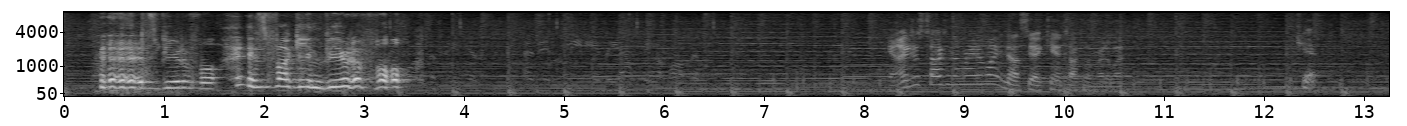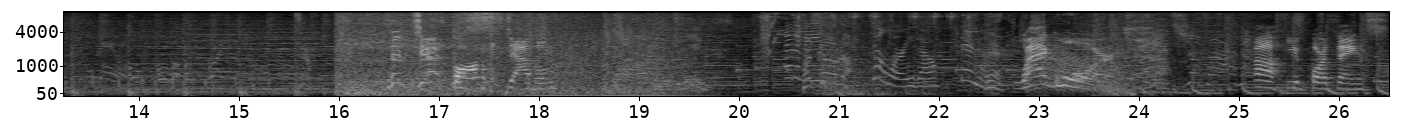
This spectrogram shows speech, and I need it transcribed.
it's beautiful. It's fucking beautiful. Just talk to them right away? No, see, I can't talk to them right away. Yeah. Bonk. Stab them. Persona. Don't worry, though. They're no There. Wag war. Oh, you poor things.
